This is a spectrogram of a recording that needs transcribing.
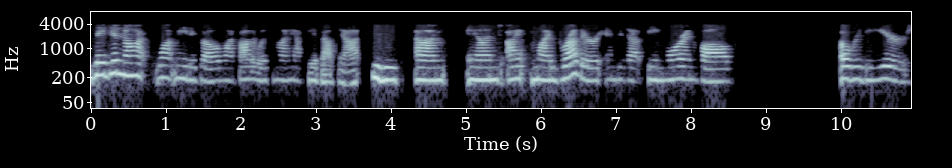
they did not want me to go. My father was not happy about that. Mm-hmm. Um, and I, my brother ended up being more involved over the years,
